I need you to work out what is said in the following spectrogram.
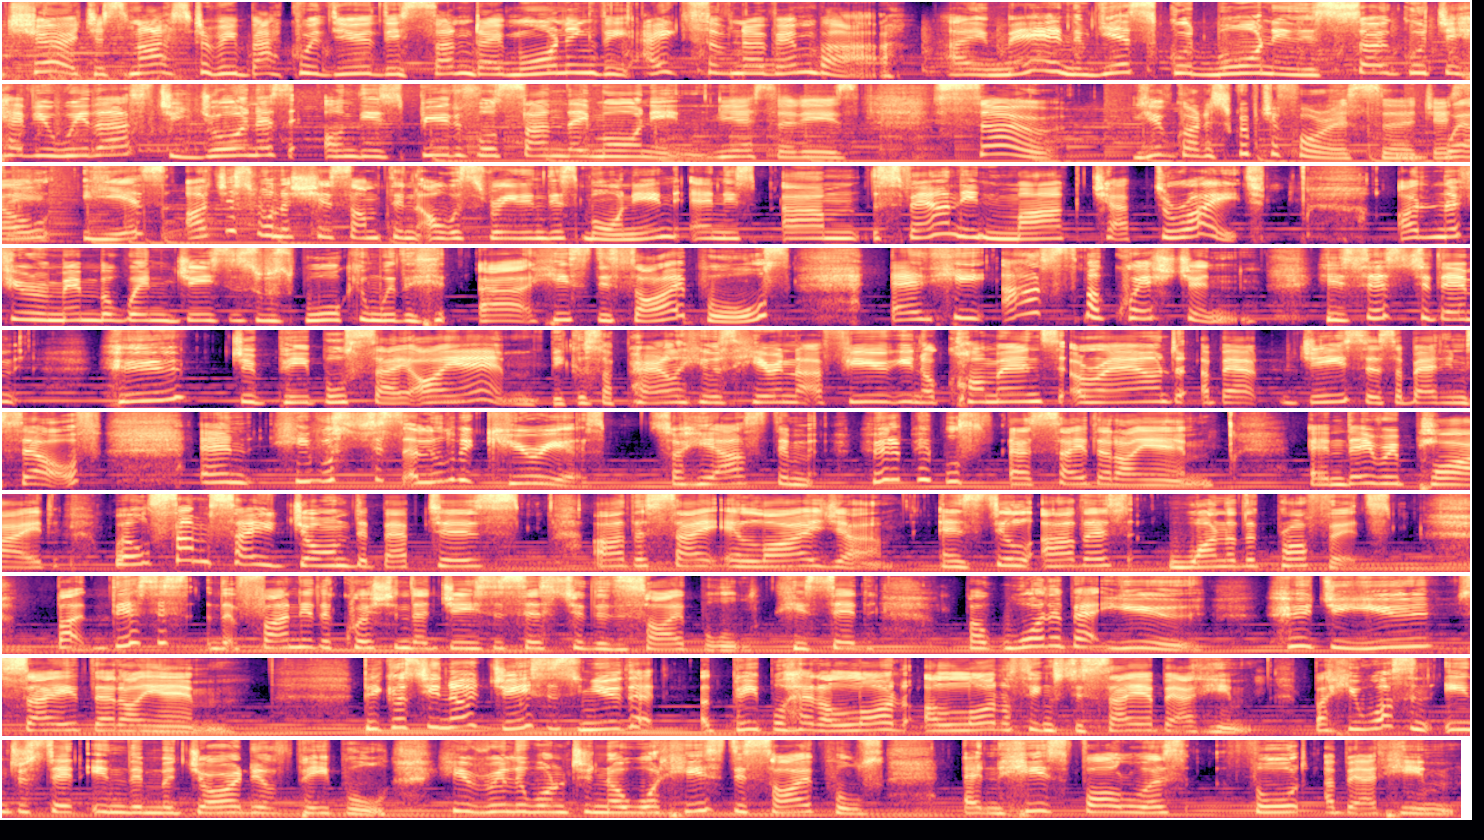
church. It's nice to be back with you this Sunday morning, the 8th of November. Amen. Yes, good morning. It's so good to have you with us to join us on this beautiful Sunday morning. Yes, it is. So, You've got a scripture for us, uh, Jesse. Well, yes. I just want to share something I was reading this morning, and it's, um, it's found in Mark chapter 8. I don't know if you remember when Jesus was walking with uh, his disciples, and he asked them a question. He says to them, Who do people say I am? Because apparently he was hearing a few, you know, comments around about Jesus, about himself, and he was just a little bit curious. So he asked them, Who do people uh, say that I am? And they replied, Well, some say John the Baptist, others say Elijah, and still others, one of the prophets. But this is the, funny the question that Jesus says to the disciple. He said, But what about you? Who do you say that I am? Because you know, Jesus knew that people had a lot, a lot of things to say about him, but he wasn't interested in the majority of people. He really wanted to know what his disciples and his followers thought about him.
